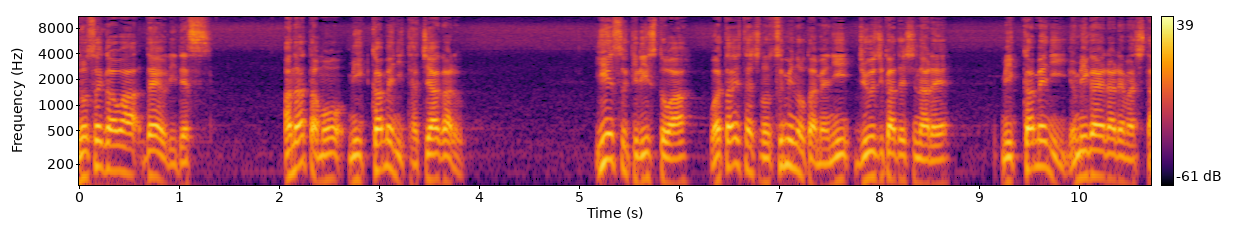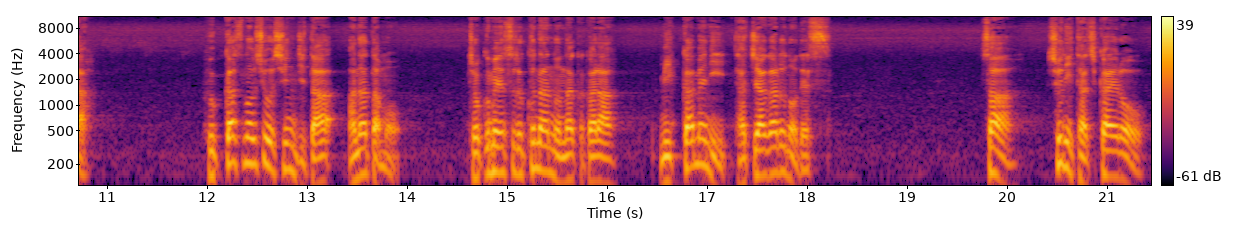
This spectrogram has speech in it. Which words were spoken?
野瀬川だよりです。あなたも3日目に立ち上がる。イエス・キリストは私たちの罪のために十字架で死なれ3日目によみがえられました。復活の死を信じたあなたも直面する苦難の中から3日目に立ち上がるのです。さあ主に立ち返ろう。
